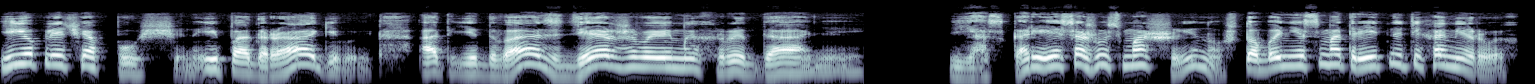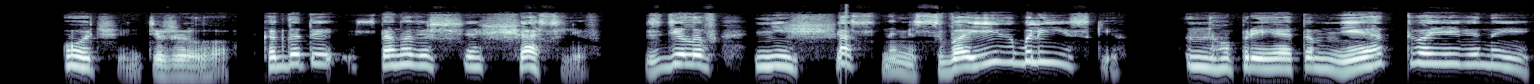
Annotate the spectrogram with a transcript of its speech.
Ее плечи опущены и подрагивают от едва сдерживаемых рыданий. Я скорее сажусь в машину, чтобы не смотреть на Тихомировых. Очень тяжело, когда ты становишься счастлив, сделав несчастными своих близких, но при этом нет твоей вины,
